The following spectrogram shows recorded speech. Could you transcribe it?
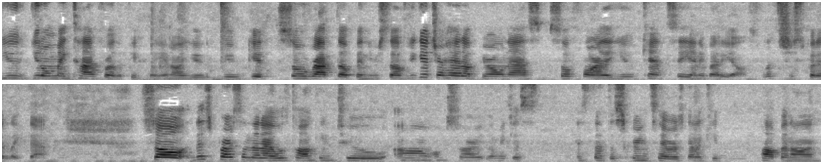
you you don't make time for other people you know you you get so wrapped up in yourself you get your head up your own ass so far that you can't see anybody else let's just put it like that so this person that i was talking to um, i'm sorry let me just it's that the screensaver is going to keep popping on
